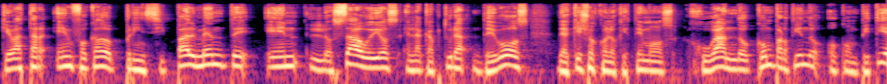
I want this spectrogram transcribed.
que va a estar enfocado principalmente en los audios, en la captura de voz de aquellos con los que estemos jugando, compartiendo o compitiendo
